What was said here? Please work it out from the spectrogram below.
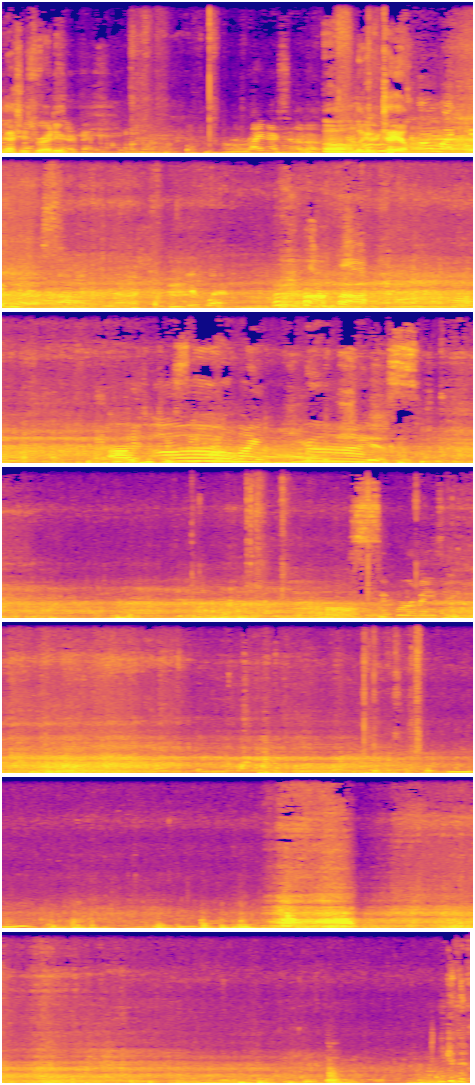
Yeah, she's right here. Surface. Right next to the boat. Oh, look at her tail. Oh my goodness. Get wet. Oh, did you see how Oh my gosh. she is? Oh. Super amazing. Mm-hmm. けだ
